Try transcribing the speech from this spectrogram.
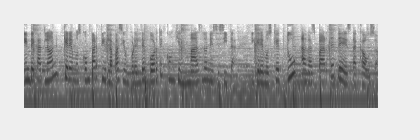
En Decathlon queremos compartir la pasión por el deporte con quien más lo necesita y queremos que tú hagas parte de esta causa.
